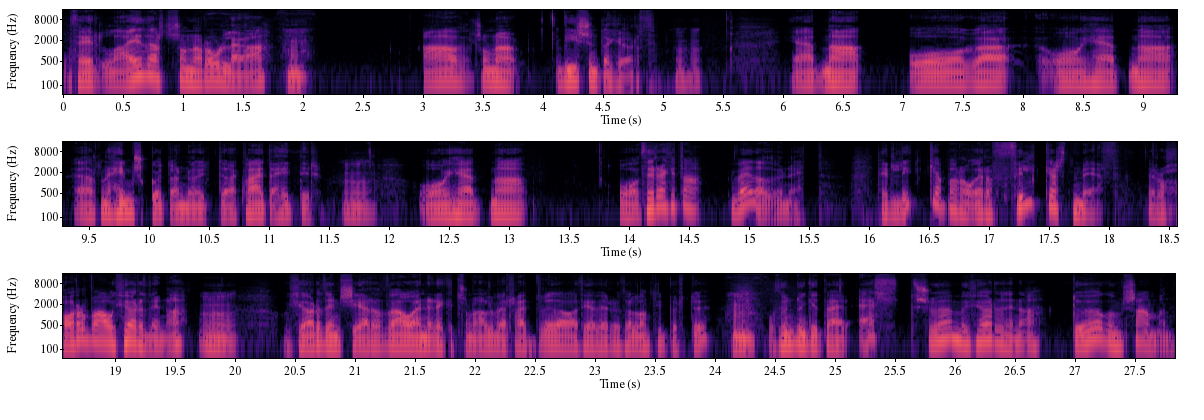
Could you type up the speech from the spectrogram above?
og þeir læðast svona rólega Mm. að svona vísundahjörð Mhm. hérna og, og hérna eða svona heimskautanaut eða hvað þetta heitir Mm. og hérna og þeir eru ekkert að veiða þau neitt þeir liggja bara og eru að fylgjast með þeir eru að horfa á hjörðina Mm. Og hjörðin sér þá en er ekkert svona alveg hrætt við þá að því að þeir eru það langt í burtu Mm. og þundum geta þeir eld sömu hjörðina dögum saman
